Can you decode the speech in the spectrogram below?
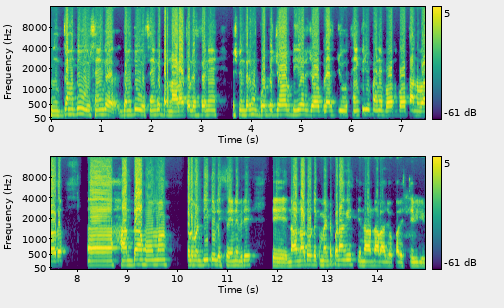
ਅਮ, ਗਮਦੂਰ ਸਿੰਘ ਗਮਦੂਰ ਸਿੰਘ ਬਰਨਾਲਾ ਤੋਂ ਲਿਖਦੇ ਨੇ Jaspinder Singh good job dear job bless you thank you ਭੈਣੇ ਬਹੁਤ ਬਹੁਤ ਧੰਨਵਾਦ। ਅਹ ਹਾਂਡਾ ਹੋਮ ਤਲਵੰਡੀ ਤੋਂ ਲਿਖ ਰਹੇ ਨੇ ਵੀਰੇ। ਤੇ ਨਾਲ ਨਾਲ ਤੁਹਾਡੇ ਕਮੈਂਟ ਪੜਾਂਗੇ ਤੇ ਨਾਲ ਨਾਲ ਆਜੋ ਆਪਾਂ ਰਿਸ਼ਤੇ ਵੀ read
